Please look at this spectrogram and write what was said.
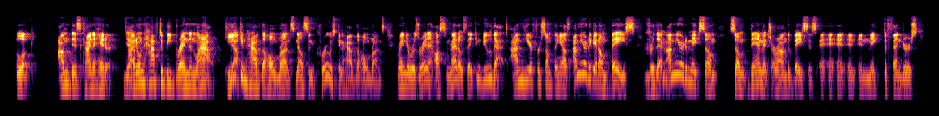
look, I'm this kind of hitter. Yeah. I don't have to be Brandon Lowe. He yeah. can have the home runs. Nelson Cruz can have the home runs. Randy Arozarena, Austin Meadows, they can do that. I'm here for something else. I'm here to get on base mm-hmm. for them. Mm-hmm. I'm here to make some some damage around the bases and, and, and, and make defenders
